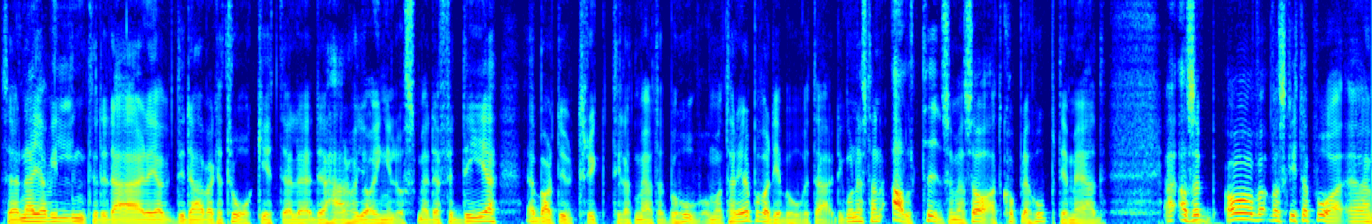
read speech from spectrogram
säger nej jag vill inte det där, eller det där verkar tråkigt eller det här har jag ingen lust med. Därför det är bara ett uttryck till att möta ett behov. Om man tar reda på vad det behovet är. Det går nästan alltid, som jag sa, att koppla ihop det med Alltså, ja, vad, vad ska vi hitta på? Eh,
